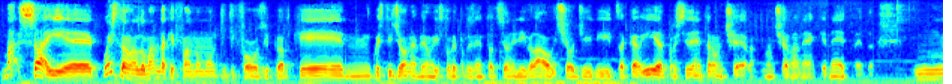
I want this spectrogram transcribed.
Ma sai, eh, questa è una domanda che fanno molti tifosi perché in questi giorni abbiamo visto le presentazioni di Vlaovic, oggi di Zaccaria, il presidente non c'era, non c'era neanche Nedved. Mm,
